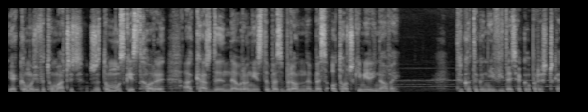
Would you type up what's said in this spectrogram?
Jak komuś wytłumaczyć, że to mózg jest chory, a każdy neuron jest bezbronny, bez otoczki mielinowej? Tylko tego nie widać jak opryszczkę.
